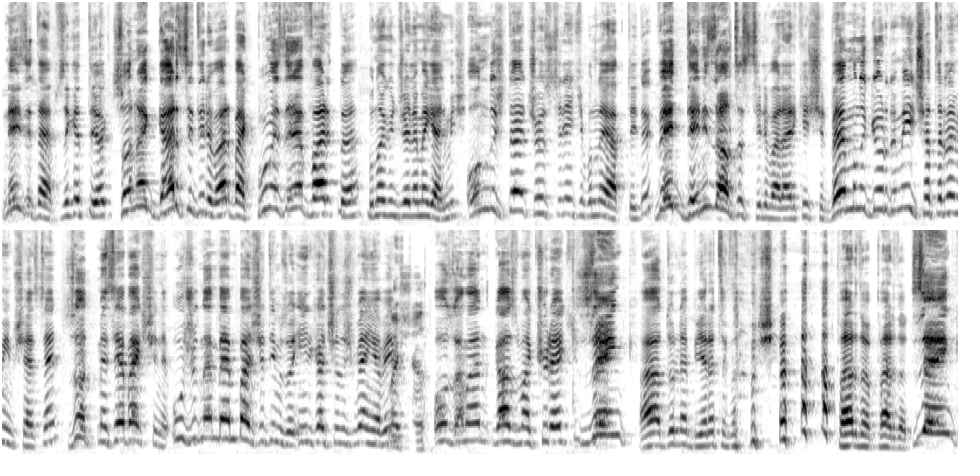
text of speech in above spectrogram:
Neyse tamam sıkıntı yok. Sonra gar stili var. Bak bu mesela farklı. Buna güncelleme gelmiş. Onun dışında çöl stili 2 bunu da yaptıydık. Ve denizaltı stili var arkadaşlar. Ben bunu gördüğümü hiç hatırlamayayım şahsen. Zot mesela bak şimdi. Ucundan ben başlatayım zaman. İlk açılış ben yapayım. Başlat. O zaman gazma kürek zing. Aa dur lan bir yere tıklamış. pardon pardon. Zing.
